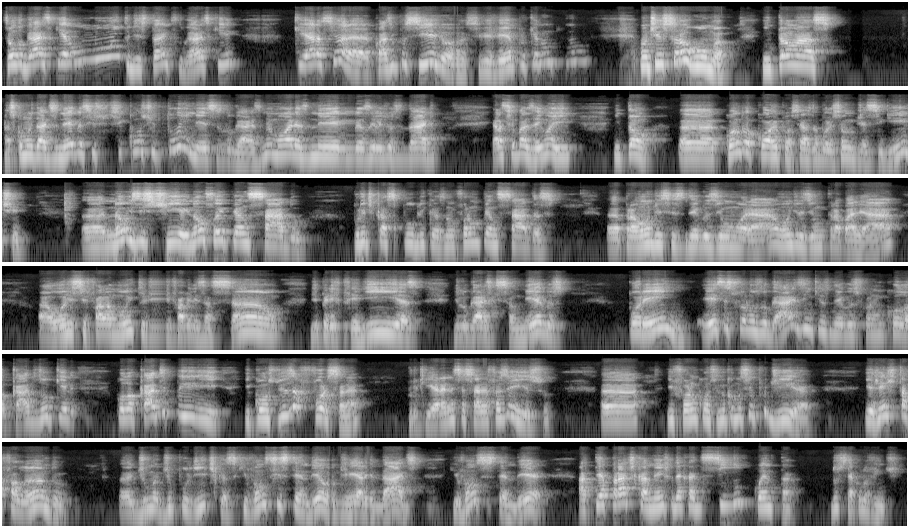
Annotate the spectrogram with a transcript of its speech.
São lugares que eram muito distantes, lugares que, que era assim, era quase impossível se viver, porque não, não, não tinha estrutura alguma. Então, as, as comunidades negras se, se constituem nesses lugares. Memórias negras, religiosidade, elas se baseiam aí. Então, uh, quando ocorre o processo da abolição no dia seguinte, uh, não existia e não foi pensado, políticas públicas não foram pensadas uh, para onde esses negros iam morar, onde eles iam trabalhar. hoje se fala muito de favelização, de periferias, de lugares que são negros, porém, esses foram os lugares em que os negros foram colocados, ou que colocados e, e construídos à força, né? Porque era necessário fazer isso. e foram construídos como se podia. E a gente está falando uh, de, uma, de políticas que vão se estender, ou de realidades que vão se estender até praticamente a década de 50 do século XX.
